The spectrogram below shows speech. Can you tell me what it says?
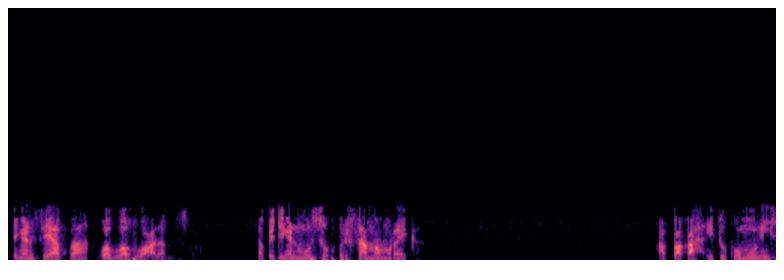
Dengan siapa? Wallahu a'lam. Tapi dengan musuh bersama mereka. Apakah itu komunis?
